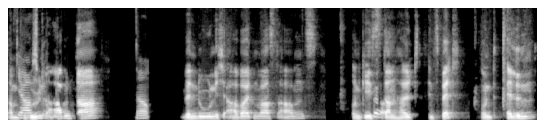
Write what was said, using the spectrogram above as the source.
am Ja, frühen stimmt. Abend da Ja. wenn du nicht arbeiten warst abends und gehst Ja. dann halt ins Bett und Ellen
